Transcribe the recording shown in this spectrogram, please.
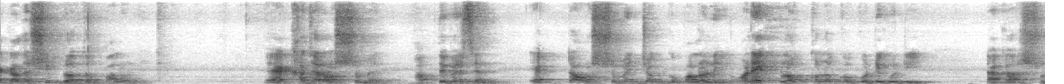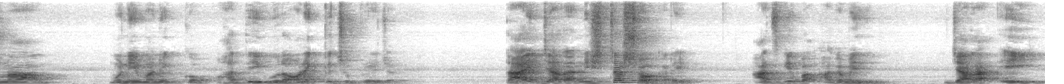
একাদশী ব্রত পালনে। এক হাজার অশ্বমেধ। ভাবতে পেরেছেন? একটা অশ্বমেধ যজ্ঞ পালনে অনেক লক্ষ লক্ষ কোটি কোটি টাকার সোনা, মণি, মাণিক্য, হাতি, ঘোড়া অনেক কিছু প্রয়োজন। তাই যারা নিষ্ঠা সহকারে আজকে বা আগামী দিন যারা এই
